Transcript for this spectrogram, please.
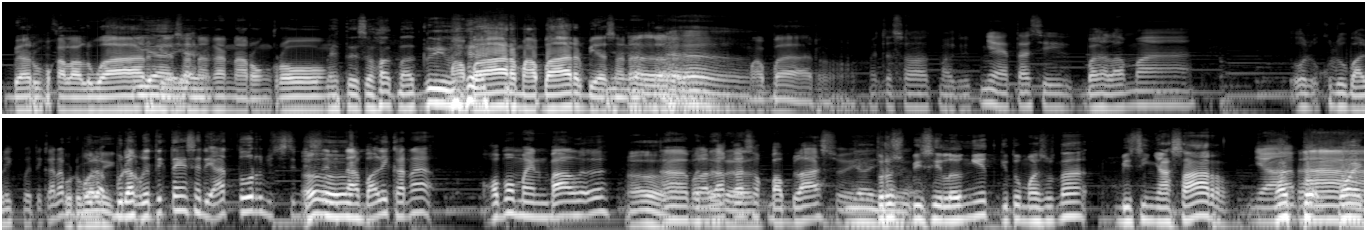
baru kala luar Iya, biasanya iya. kan narongkrong. Meh teh sholat maghrib. mabar mabar biasanya teh. Heeh. mabar. Itu sholat maghribnya eta sih baheula mah u- kudu balik berarti karena Kudu budak, balik. budak detik teh bisa diatur bisa, bisa Heeh. ditah balik karena komo main bal heuh. Heeh. Ah, Baheula bener. kan sok bablas we. Iya, Terus bisi leungit gitu maksudnya bisi nyasar. Ya, Oh, Nah, poek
